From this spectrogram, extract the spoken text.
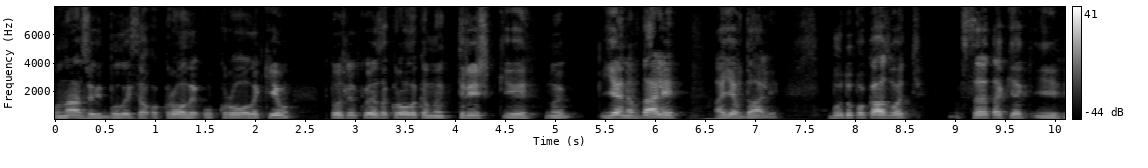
У нас вже відбулися окроли у кроликів. Хто слідкує за кроликами, трішки ну, є невдалі, а є вдалі. Буду показувати все так, як і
